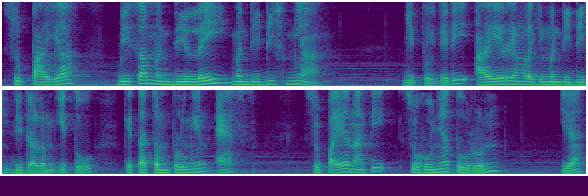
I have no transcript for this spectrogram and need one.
supaya bisa mendelay mendidihnya. Gitu. Jadi air yang lagi mendidih di dalam itu kita cemplungin es supaya nanti suhunya turun ya.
